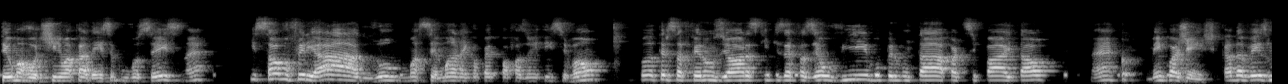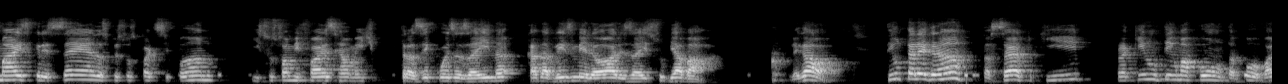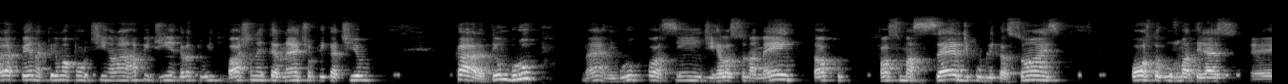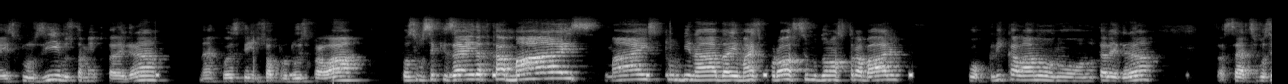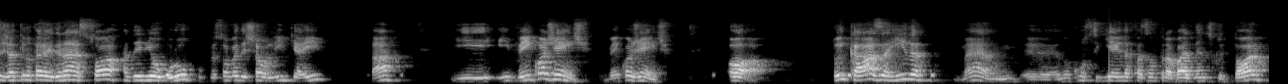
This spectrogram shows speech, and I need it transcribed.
ter uma rotina, uma cadência com vocês, né? E salvo feriados ou uma semana que eu pego para fazer um intensivão, toda terça-feira, 11 horas, quem quiser fazer ao vivo, perguntar, participar e tal, né? Vem com a gente. Cada vez mais crescendo, as pessoas participando, isso só me faz realmente trazer coisas ainda cada vez melhores aí, subir a barra. Legal? Tem o Telegram, tá certo? Que para quem não tem uma conta, pô, vale a pena criar uma continha lá rapidinho, é gratuito, baixa na internet o aplicativo. Cara, tem um grupo né? Um grupo assim de relacionamento, tal, faço uma série de publicações, posto alguns materiais é, exclusivos também para o Telegram, né? Coisas que a gente só produz para lá. Então, se você quiser ainda ficar mais, mais turbinado aí, mais próximo do nosso trabalho, pô, clica lá no, no, no Telegram, tá certo? Se você já tem o Telegram, é só aderir ao grupo, o pessoal vai deixar o link aí, tá? E, e vem com a gente, vem com a gente. Ó, tô em casa ainda, né? É, não consegui ainda fazer um trabalho dentro do escritório.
